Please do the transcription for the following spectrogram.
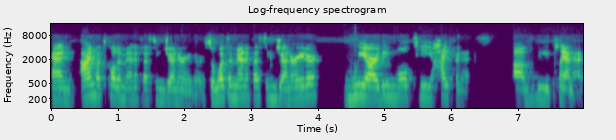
And I'm what's called a manifesting generator. So, what's a manifesting generator? We are the multi hyphenates of the planet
